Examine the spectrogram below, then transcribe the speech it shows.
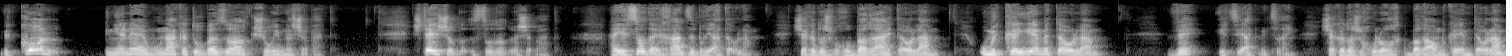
וכל ענייני האמונה כתוב בזוהר קשורים לשבת. שתי יסודות בשבת. היסוד האחד זה בריאת העולם, שהקדוש ברוך הוא ברא את העולם, הוא מקיים את העולם, ויציאת מצרים, שהקדוש ברוך הוא לא רק ברא ומקיים את העולם,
